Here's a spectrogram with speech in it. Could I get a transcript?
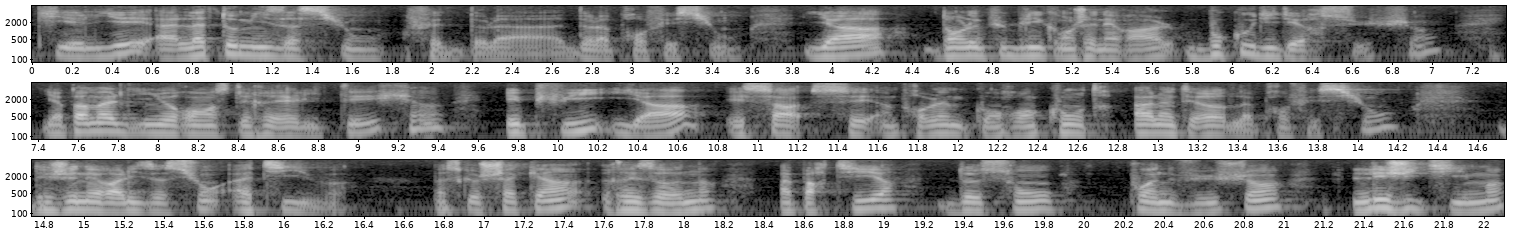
qui est lié à l'atomisation en fait, de, la, de la profession. Il y a, dans le public en général, beaucoup d'idées reçues. Il y a pas mal d'ignorance des réalités. Et puis, il y a, et ça, c'est un problème qu'on rencontre à l'intérieur de la profession, des généralisations hâtives. Parce que chacun raisonne à partir de son point de vue légitime,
